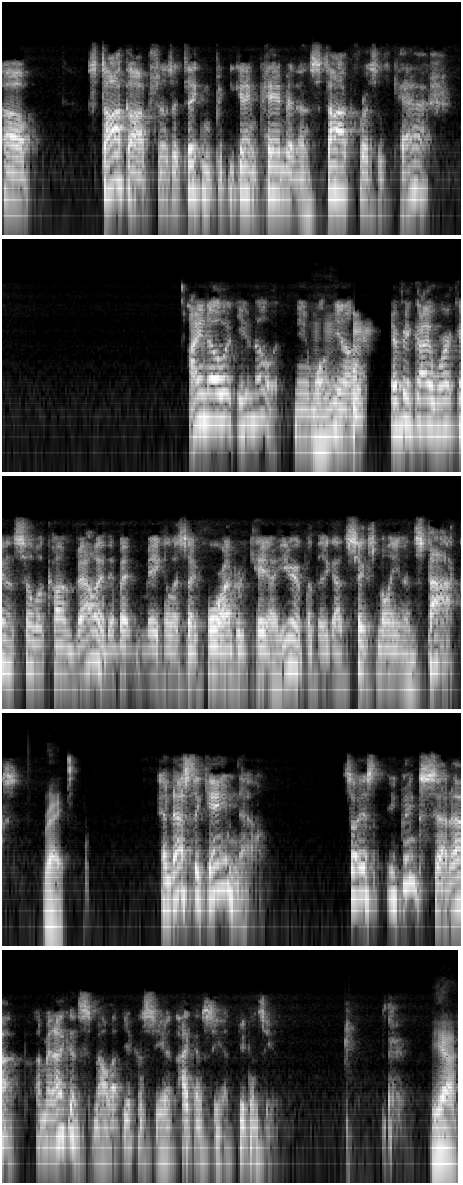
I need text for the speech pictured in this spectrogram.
uh, stock options, are taking getting payment in stock versus cash. I know it. You know it. I mean, Mhm. you know, every guy working in Silicon Valley, they might be making let's say 400k a year, but they got six million in stocks, Right. and that's the game now. So it's being set up. I mean, I can smell it. You can see it. I can see it. You can see it. Yeah,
